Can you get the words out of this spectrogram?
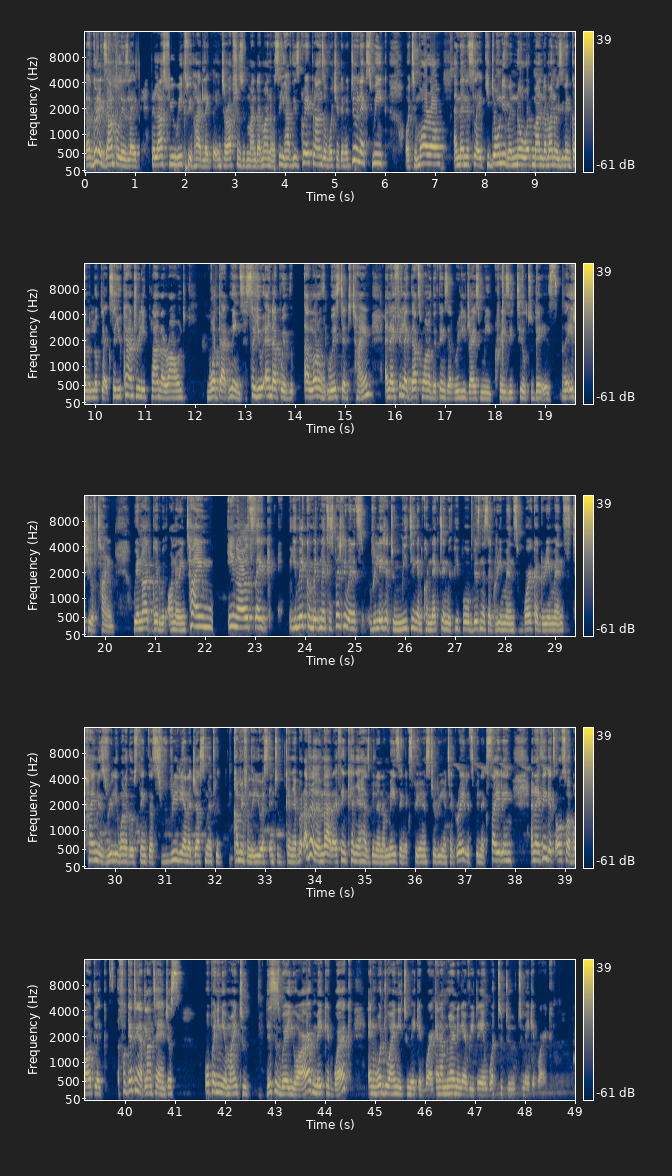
A good example is like the last few weeks we've had like the interruptions with maandamano. So you have these great plans of what you're going to do next week or tomorrow. And then it's like you don't even know what maandamano is even going to look like. So you can't really plan around what that means. So you end up with a lot of wasted time. And I feel like that's one of the things that really drives me crazy till today is the issue of time. We're not good with honoring time. You know, it's like you make commitments, especially when it's related to meeting and connecting with people, business agreements, work agreements. Time is really one of those things that's really an adjustment with coming from the US into Kenya. But other than that, I think Kenya has been an amazing experience to reintegrate. It's been exciting. And I think it's also about like forgetting Atlanta and just opening your mind to this is where you are, make it work, and what do I need to make it work? And I'm learning every day what to do to make it work.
